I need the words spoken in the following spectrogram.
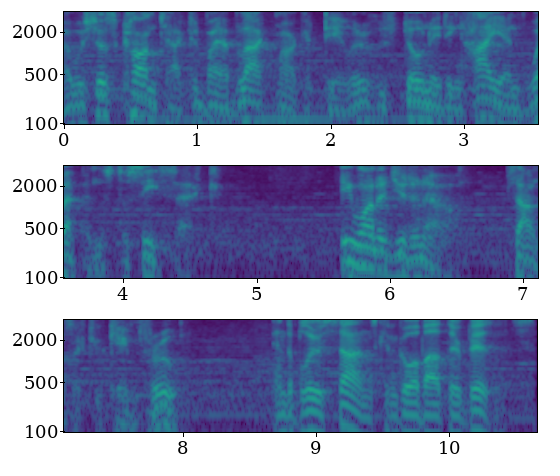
I was just contacted by a black market dealer who's donating high-end weapons to CSEC. He wanted you to know. Sounds like you came through. And the Blue Suns can go about their business.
